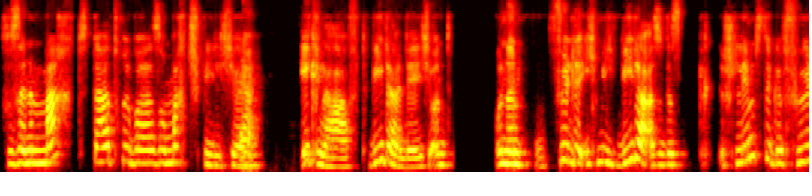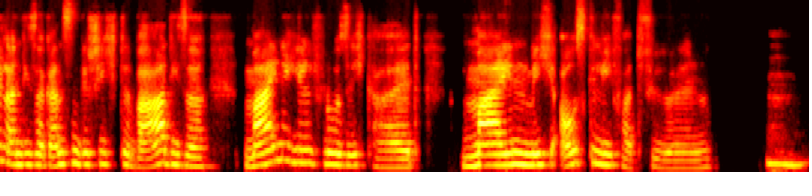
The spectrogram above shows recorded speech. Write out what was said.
So seine Macht darüber, so Machtspielchen. Ja. Ekelhaft, widerlich. Und, und dann fühlte ich mich wieder, also das schlimmste Gefühl an dieser ganzen Geschichte war diese meine Hilflosigkeit, mein mich ausgeliefert fühlen. Mhm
